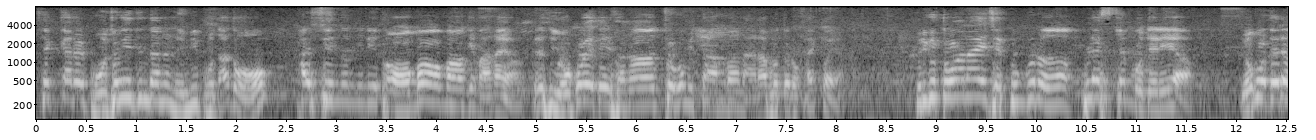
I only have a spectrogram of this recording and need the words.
색깔을 보정해 준다는 의미보다도 할 수 있는 일이 더 어마어마하게 많아요. 그래서 요거에 대해서는 조금 이따 한번 알아보도록 할 거예요. 그리고 또 하나의 제품군은 플래스캠 모델이에요. 요 모델은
